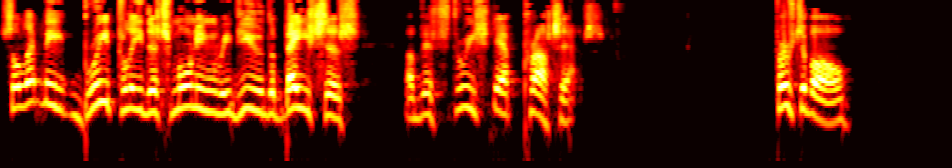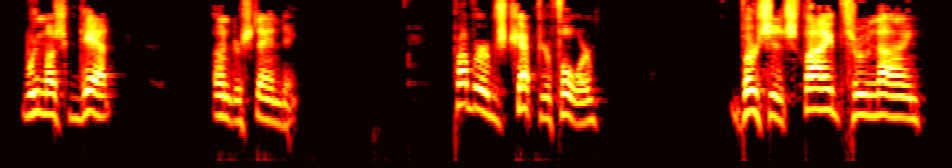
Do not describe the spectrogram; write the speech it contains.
So let me briefly this morning review the basis of this three-step process. First of all, we must get understanding. Proverbs chapter 4, verses 5 through 9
